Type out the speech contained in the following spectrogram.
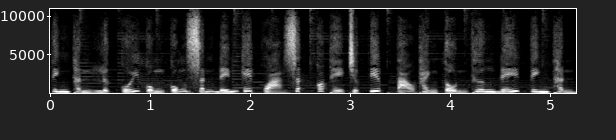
tinh thần lực cuối cùng cũng dẫn đến kết quả rất có thể trực tiếp tạo thành tổn thương đế tinh thần.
